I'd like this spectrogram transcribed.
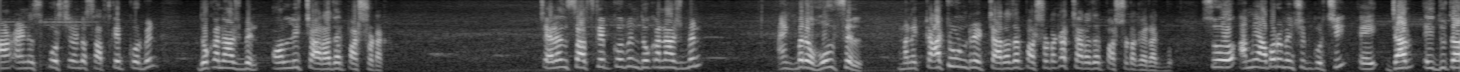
আর অ্যান্ড স্পোর্টস চ্যানেলটা সাবস্ক্রাইব করবেন। দোকানে আসবেন অনলি চার হাজার পাঁচশো টাকা। চ্যানেল সাবস্ক্রাইব করবেন, দোকানে আসবেন। একবারে হোলসেল মানে কার্টুন রেট চার হাজার পাঁচশো টাকা, চার হাজার পাঁচশো টাকায় রাখব। সো আমি আবারও মেনশন করছি, এই যার, এই দুটা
